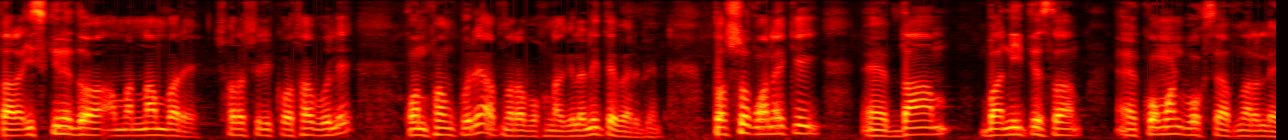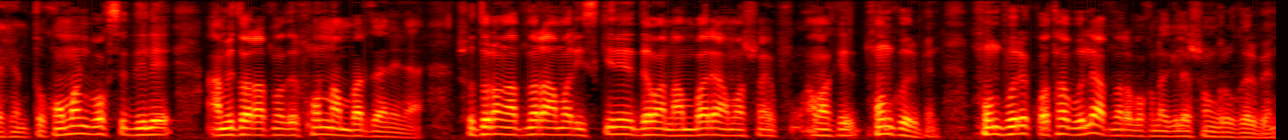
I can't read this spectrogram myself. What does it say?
তারা স্ক্রিনে দেওয়া আমার নাম্বারে সরাসরি কথা বলে কনফার্ম করে আপনারা বখনাগুলো নিতে পারবেন। দর্শক, অনেকেই দাম বা নিতে চান কমান্ড বক্সে আপনারা লেখেন। তো কমান্ড বক্সে দিলে আমি তো আর আপনাদের ফোন নাম্বার জানি না। সুতরাং আপনারা আমার স্ক্রিনে দেওয়া নাম্বারে আমার সঙ্গে আমাকে ফোন করবেন। ফোন করে কথা বলে আপনারা বকনাগুলো সংগ্রহ করবেন।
